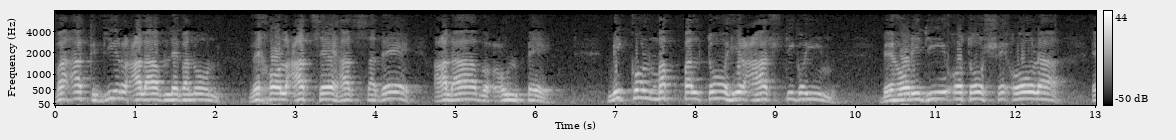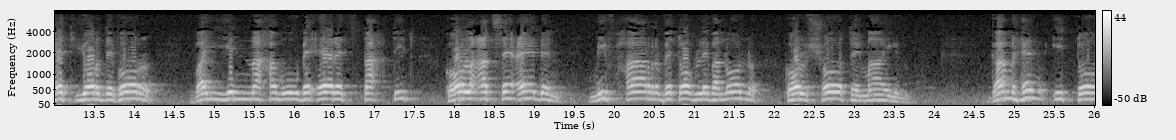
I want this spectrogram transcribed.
ואקדיר עליו לבנון, וכל עצי השדה עליו עולפה. מכל מפלתו הרעשתי גויים, בהורידי אותו שאולה את יורדבור, וינחמו בארץ תחתית כל עצי עדן, מבחר וטוב לבנון, כל שוטי מים. גם הם איתו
